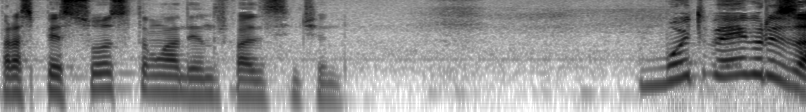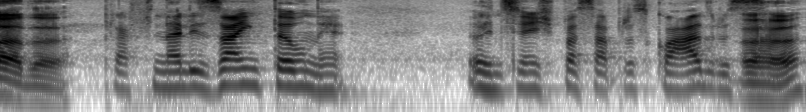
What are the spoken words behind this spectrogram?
para as pessoas que estão lá dentro fazem sentido. Muito bem, gurizada. Para finalizar, então, né? Antes de a gente passar para os quadros. Uhum.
